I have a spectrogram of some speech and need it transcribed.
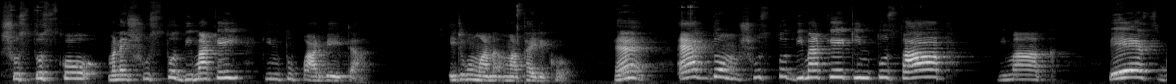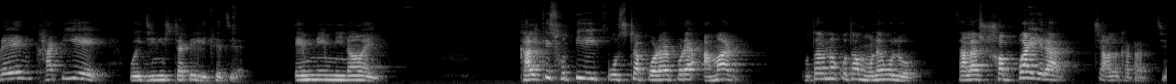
সুস্থ মানে সুস্থ দিমাকেই কিন্তু পারবে এটা। এটুকু মাথায় রেখো। হ্যাঁ? একদম সুস্থ দিমাকে কিন্তু সাফ দিমাগ বেশ ব্রেন খাটিয়ে ওই জিনিসটাকে লিখেছে। এমনি এমনি নয়। কালকে সত্যি এই পোস্টটা পড়ার পরে আমার কোথাও না কোথাও মনে হলো, সালা সবাই এরা চাল কাটাচ্ছে।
